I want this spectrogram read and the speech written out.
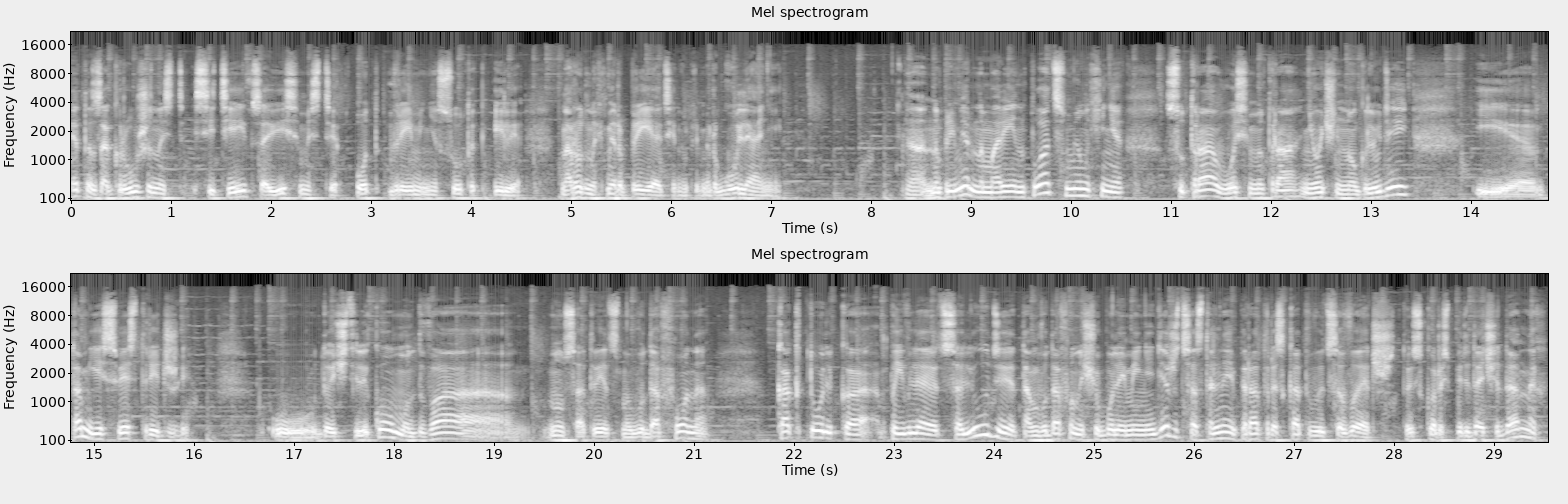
это загруженность сетей в зависимости от времени суток или народных мероприятий, например, гуляний. Э, например, на Мариенплац в Мюнхене с утра в 8 утра не очень много людей, и э, там есть связь 3G. У Deutsche Telekom, у 2, ну, соответственно, Vodafone. Как только появляются люди, там Vodafone еще более-менее держится, остальные операторы скатываются в Edge. То есть скорость передачи данных,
